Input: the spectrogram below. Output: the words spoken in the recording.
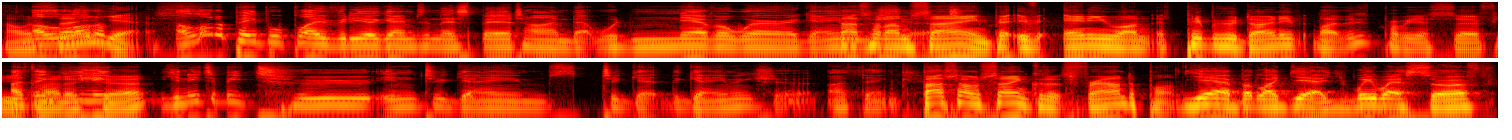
I would a say lot of, yes. A lot of people play video games in their spare time that would never wear a gaming. That's what I'm saying. But if anyone, if people who don't even like, this is probably a surfy I think kind you of need, shirt. you need to be too into games to get the gaming shirt. I think. That's what I'm saying because it's frowned upon. Yeah, but like, yeah, we wear surf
